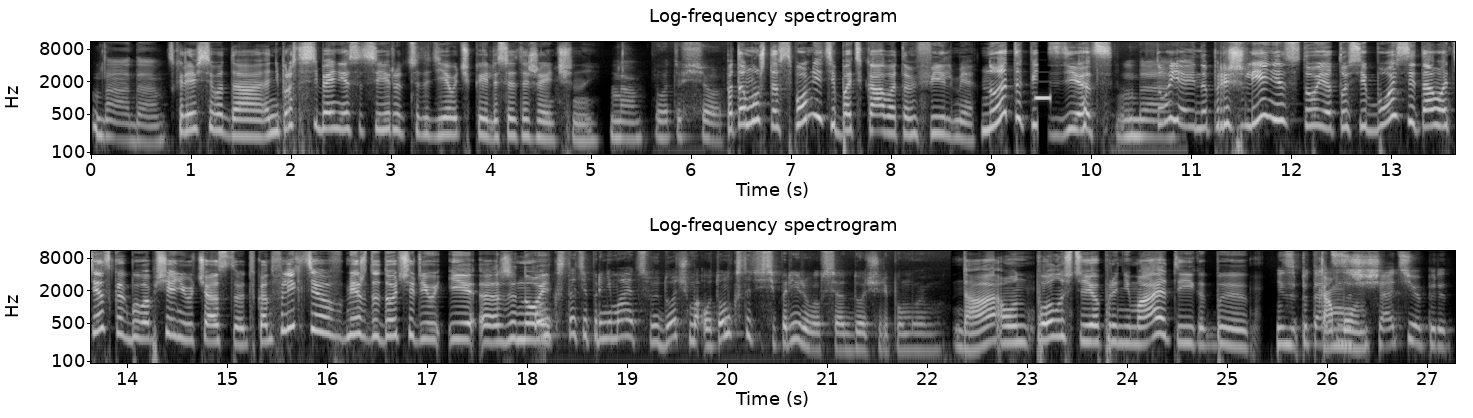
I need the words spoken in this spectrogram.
Да, да, Скорее всего, да. Они просто себя не ассоциируют с этой девочкой или с этой женщиной. да. Вот и все. Потому что вспомните батька в этом фильме. Ну это пиздец. Да. То я и на пришленец, то я тоси-боси. Там отец как бы вообще не участвует в конфликте между дочерью и э, женой. Он, кстати, принимает свою дочь. Вот он, кстати, сепарировался от дочери, по-моему. Да, он полностью ее принимает и как бы... И пытается Come on. защищать ее перед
